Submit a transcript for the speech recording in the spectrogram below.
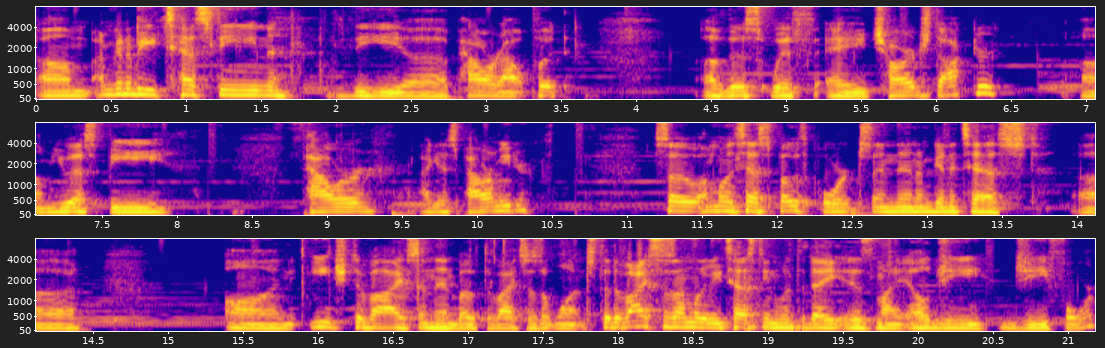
Um, I'm going to be testing the uh, power output of this with a Charger Doctor, um, USB power, I guess, power meter. So I'm going to test both ports and then I'm going to test uh, on each device and then both devices at once. The devices I'm going to be testing with today is my LG G4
